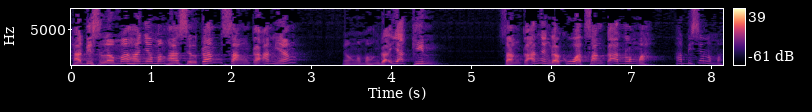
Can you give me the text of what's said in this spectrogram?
hadis lemah hanya menghasilkan sangkaan yang yang lemah, nggak yakin. Sangkaannya nggak kuat, sangkaan lemah, hadisnya lemah.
